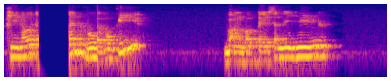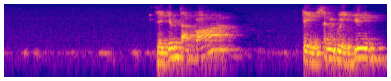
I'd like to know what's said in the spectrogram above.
khi nói đến vô, vô ký bằng vật tự sanh đi duyên thì chúng ta có tiền sinh quyền duyên.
